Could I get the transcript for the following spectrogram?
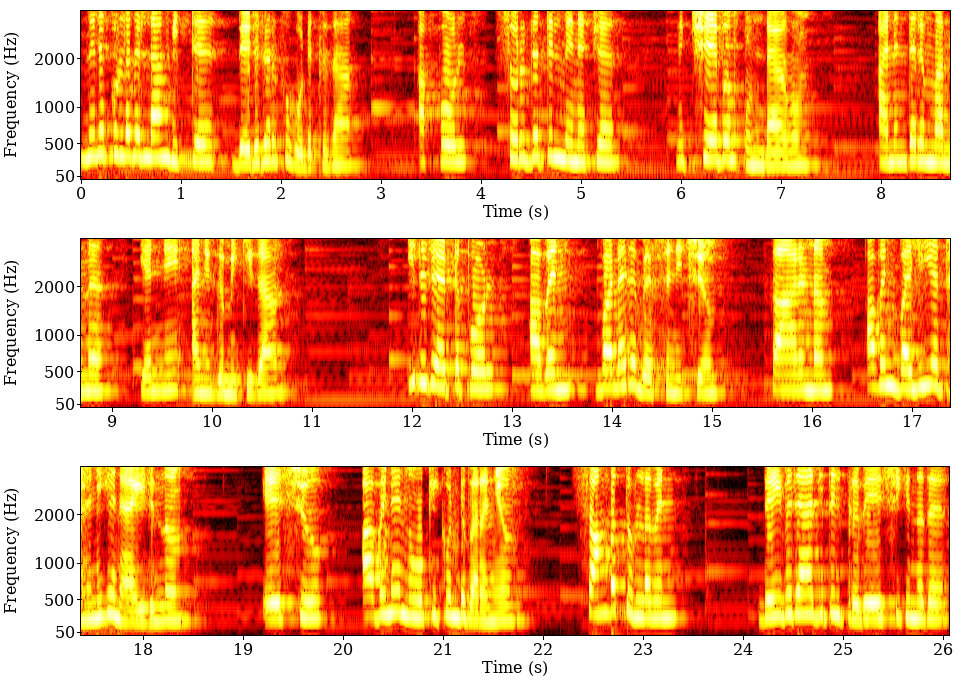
നിനക്കുള്ളതെല്ലാം വിറ്റ് ദരിദ്രർക്ക് കൊടുക്കുക. അപ്പോൾ സ്വർഗത്തിൽ നിനക്ക് നിക്ഷേപം ഉണ്ടാകും. അനന്തരം വന്ന് എന്നെ അനുഗമിക്കുക ഇത് കേട്ടപ്പോൾ അവൻ വളരെ വ്യസനിച്ചു. കാരണം അവൻ വലിയ ധനികനായിരുന്നു. യേശു അവനെ നോക്കിക്കൊണ്ട് പറഞ്ഞു സമ്പത്തുള്ളവൻ ദൈവരാജ്യത്തിൽ പ്രവേശിക്കുന്നത്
